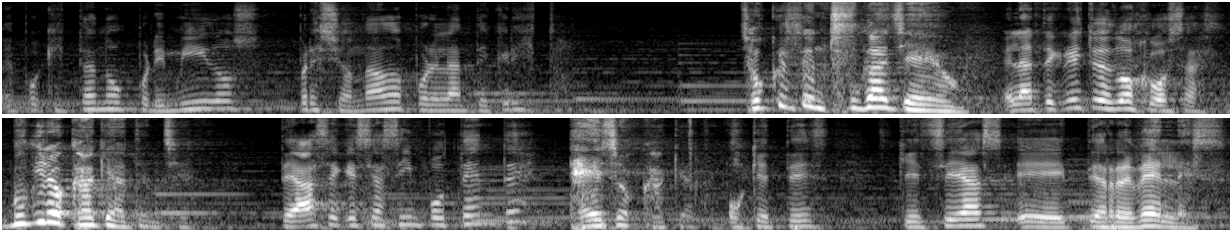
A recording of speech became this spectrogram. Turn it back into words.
Es porque están oprimidos, presionados por el anticristo. El anticristo es dos cosas. Te hace que seas impotente o que te, que seas, eh, te rebeles.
